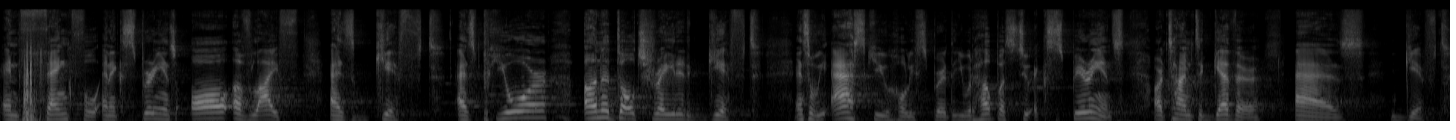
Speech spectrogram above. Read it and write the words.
and thankful and experience all of life as gift, as pure, unadulterated gift. And so we ask you, Holy Spirit, that you would help us to experience our time together as gift.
